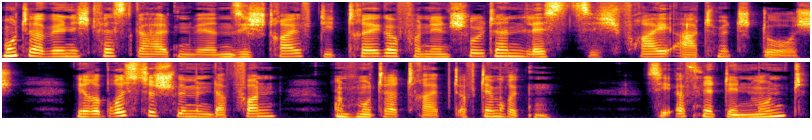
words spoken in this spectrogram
Mutter will nicht festgehalten werden, sie streift die Träger von den Schultern, lässt sich frei atmet durch. Ihre Brüste schwimmen davon und Mutter treibt auf dem Rücken. Sie öffnet den Mund,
